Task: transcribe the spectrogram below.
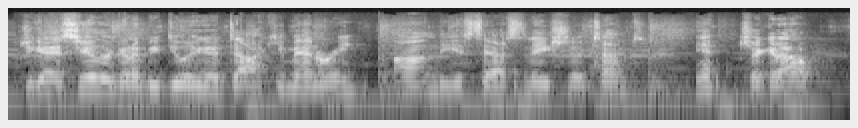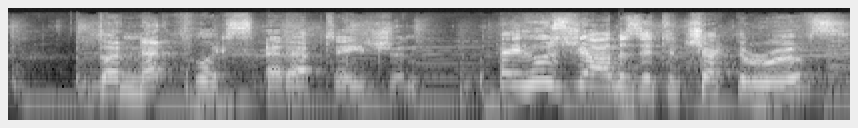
Did you guys hear they're going to be doing a documentary on the assassination attempt? Yeah, check it out. The Netflix adaptation. Hey, whose job is it to check the roofs?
